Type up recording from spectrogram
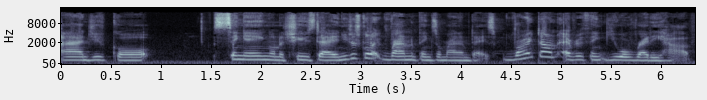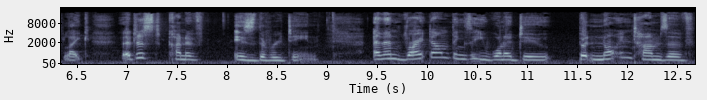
and you've got singing on a Tuesday and you just got like random things on random days. Write down everything you already have. Like that just kind of is the routine. And then write down things that you want to do, but not in terms of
